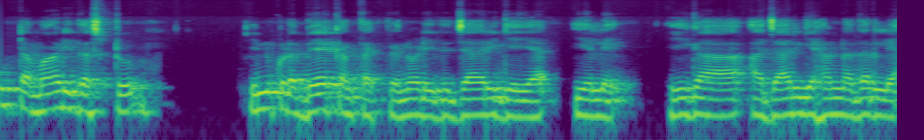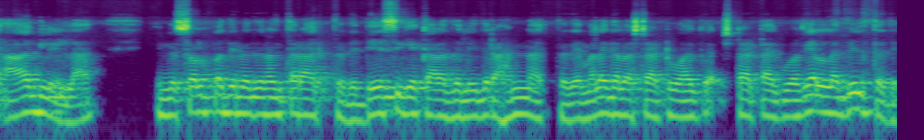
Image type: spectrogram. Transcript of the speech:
ಊಟ ಮಾಡಿದಷ್ಟು ಇನ್ನು ಕೂಡ ಬೇಕಂತ ಆಗ್ತದೆ. ನೋಡಿ, ಇದು ಜಾರಿಗೆಯ ಎಲೆ. ಈಗ ಆ ಜಾರಿಗೆ ಹಣ್ಣು ಅದರಲ್ಲಿ ಆಗಲಿಲ್ಲ. ಇನ್ನು ಸ್ವಲ್ಪ ದಿನದ ನಂತರ ಆಗ್ತದೆ. ಬೇಸಿಗೆ ಕಾಲದಲ್ಲಿ ಇದರ ಹಣ್ಣು ಆಗ್ತದೆ. ಮಳೆಗಾಲ ಸ್ಟಾರ್ಟ್ ಸ್ಟಾರ್ಟ್ ಆಗುವಾಗ ಎಲ್ಲ ಬೀಳ್ತದೆ.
